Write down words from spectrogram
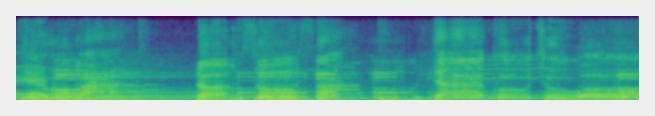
Yehowa domso safuini Yakutuo Yakutuo Yehowa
